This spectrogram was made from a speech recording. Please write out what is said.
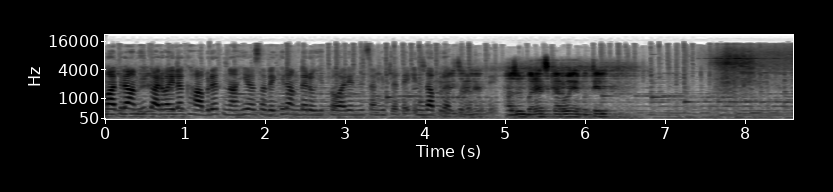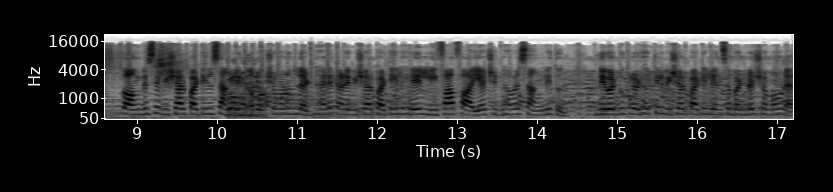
मात्र आम्ही कारवाईला घाबरत नाही असं देखील आमदार रोहित पवार यांनी सांगितलं. ते इंदापुरात बोलत होते. झाले अजून बऱ्याच कारवाई होतील. काँग्रेसचे विशाल पाटील सांगलीत अपक्ष म्हणून लढणार आहेत आणि विशाल पाटील हे लिफाफा या चिन्हावर सांगलीतून. निवडणूक लढवतील विशाल पाटील यांचं बंड शमवण्यात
